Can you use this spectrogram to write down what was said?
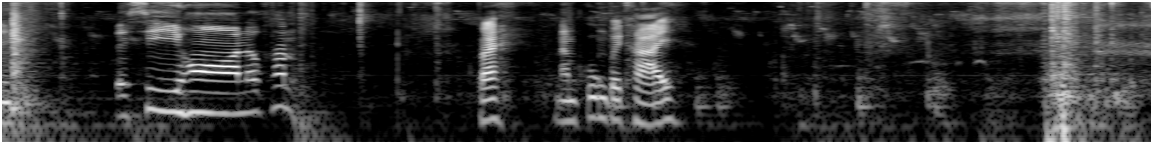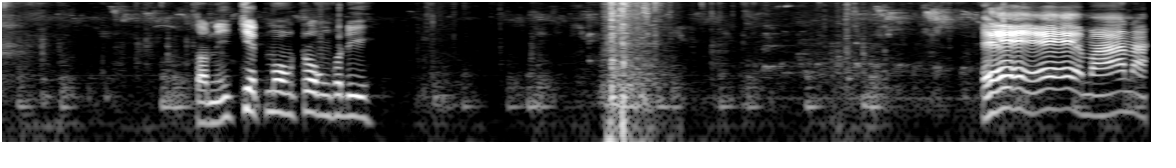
นี่ได้สี่ห่อแล้วท่าน ไปนำกุ้งไปขายตอนนี้เจ็ดโมงตรงพอดี เอ๊ะเอ๊ะมานะ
